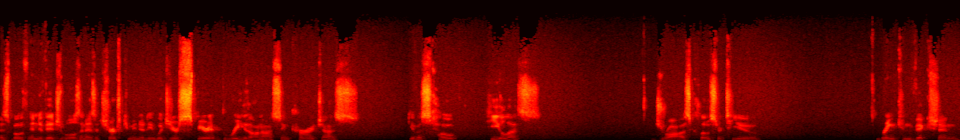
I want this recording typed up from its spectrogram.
as both individuals and as a church community, would your spirit breathe on us, encourage us, give us hope, heal us, draw us closer to you, bring conviction,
